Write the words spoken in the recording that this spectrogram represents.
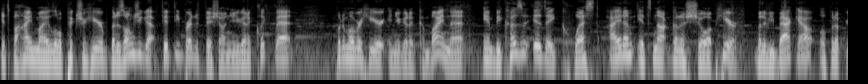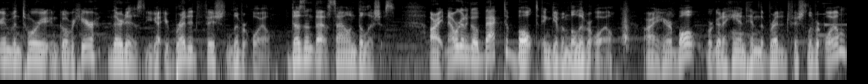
It's behind my little picture here, but as long as you got 50 breaded fish on you, you're going to click that put them over here and you're to combine that. And because it is a quest item, it's not to show up here. But if you back out, open up your inventory and go over here, there it is. You got your breaded fish liver oil. Doesn't that sound delicious? All right, now we're going to go back to Bolt and give him the liver oil. All right, here at Bolt, we're going to hand him the breaded fish liver oil,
